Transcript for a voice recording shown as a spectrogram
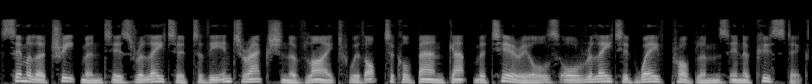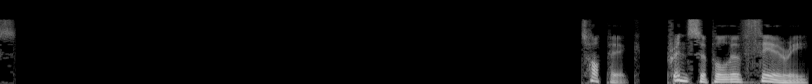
similar treatment is related to the interaction of light with optical band gap materials or related wave problems in acoustics. Topic: Principle of theory.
